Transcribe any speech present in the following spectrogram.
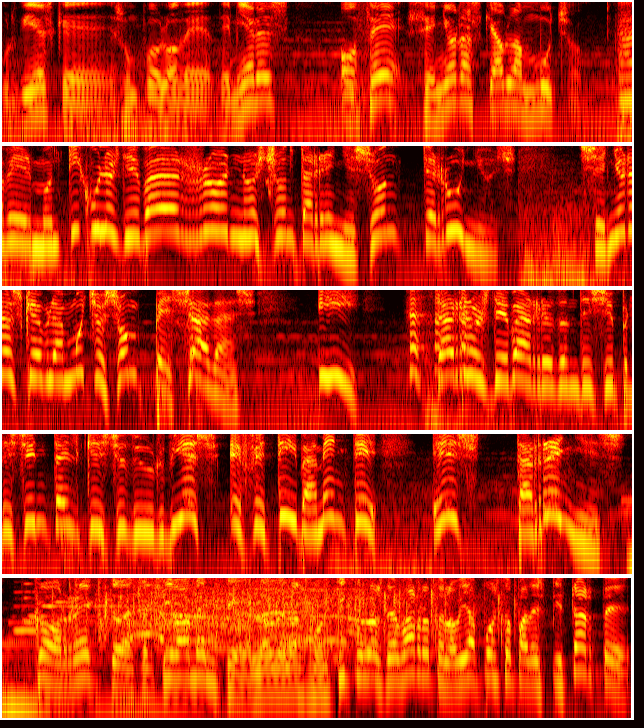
Urbiés, que es un pueblo de, de Mieres. O C. Señoras que hablan mucho. A ver, montículos de barro no son tarreñes, son terruños. Señoras que hablan mucho son pesadas. Y tarros de barro donde se presenta el queso de Urbiés, efectivamente, es tarreñes. Correcto, efectivamente. Lo de los montículos de barro te lo había puesto para despistarte.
